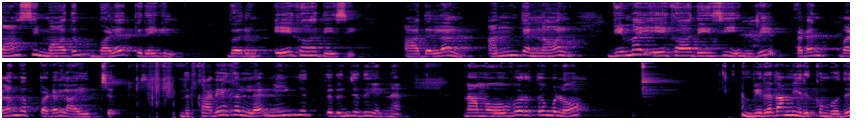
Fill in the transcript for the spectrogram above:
மாசி மாதம் வளர்பிறையில் வரும் ஏகாதேசி. ஆதலால் அந்த நாள் விம ஏகாதேசி என்றே படங் வழங்கப்படலாயிற்று. இந்த கதைகளில் நீங்கள் தெரிஞ்சது என்ன? நாம் ஒவ்வொருத்தவங்களும் விரதம் இருக்கும்போது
